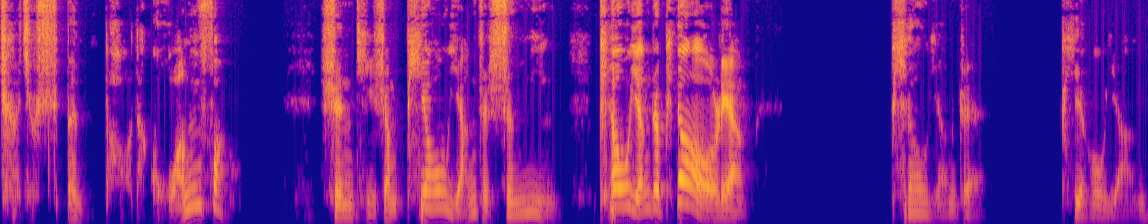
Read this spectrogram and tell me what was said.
这就是奔跑的狂放，身体上飘扬着生命，飘扬着漂亮。飘扬着，飘扬，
